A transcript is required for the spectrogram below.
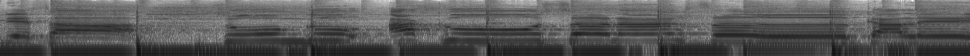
desa. Sungguh aku senang sekali.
